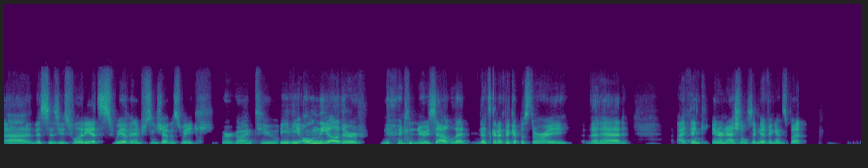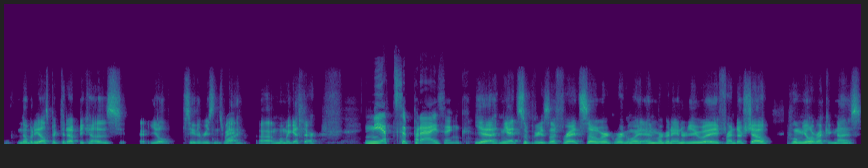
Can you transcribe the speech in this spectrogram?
uh, this is Useful Idiots. We have an interesting show this week. We're going to be the only other news outlet that's going to pick up a story that had, I think, international significance, but nobody else picked it up because you'll see the reasons why Right. um, when we get there. Niet surprising. Yeah, Niet Surprise, right? So we're we're going and we're going to interview a friend of show whom you'll recognize.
